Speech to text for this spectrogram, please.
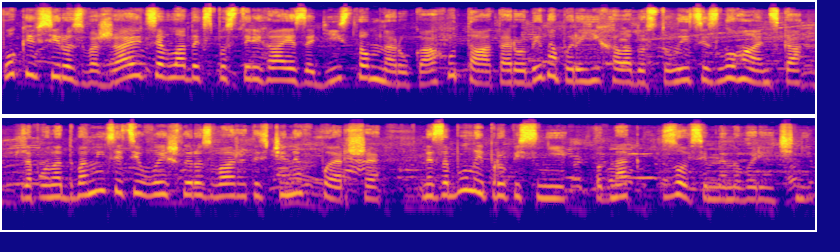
Поки всі розважаються, Владик спостерігає за дійством на руках у тата. Родина переїхала до столиці з Луганська. За понад два місяці вийшли розважитись чи не вперше. Не забули й про пісні, однак зовсім не новорічні.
